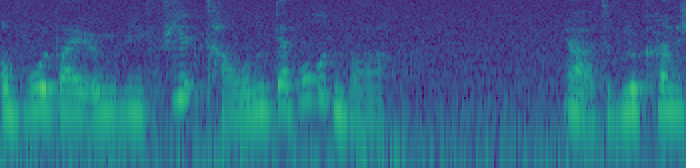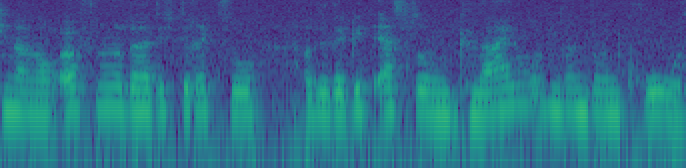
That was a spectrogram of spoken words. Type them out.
obwohl bei irgendwie 4000 der Boden war. Ja, zum Glück kann ich ihn dann noch öffnen oder hätte ich direkt so, also der geht erst so in klein und dann so in groß.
